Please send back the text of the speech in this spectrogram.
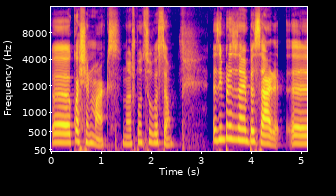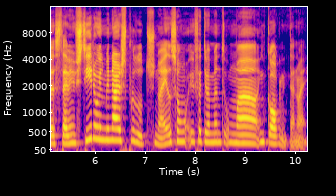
uh, question marks, não é? os pontos de interrogação. As empresas devem pensar uh, se devem investir ou eliminar estes produtos, não é? Eles são efetivamente uma incógnita, não é?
